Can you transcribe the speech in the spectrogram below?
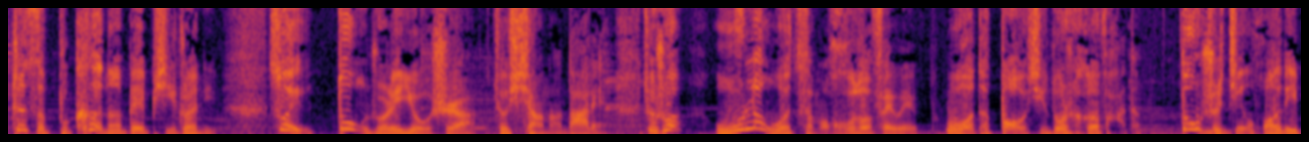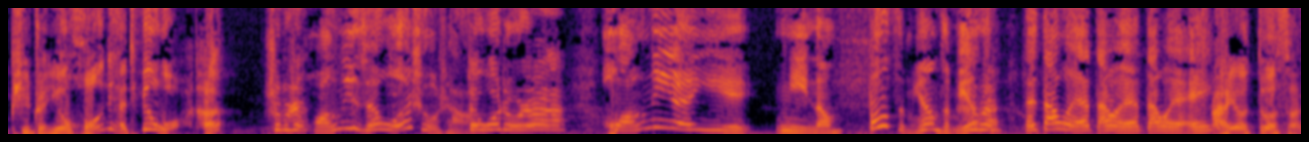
这是不可能被批准的。所以董卓的优势啊就相当大了。就说无论我怎么胡作非为，我的暴行都是合法的，都是经皇帝批准，因为皇帝还听我的，是不是？皇帝在我手上，在我手上。皇帝愿意，你能包怎么样？怎么样？来打我呀！打我呀！打我呀！哎，哎呦嘚瑟！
